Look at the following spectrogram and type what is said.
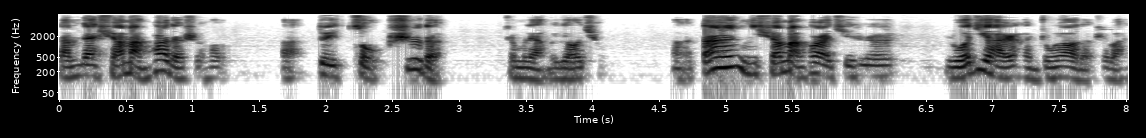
咱们在选板块的时候啊，对走势的这么两个要求。啊，当然，你选板块其实逻辑还是很重要的，是吧？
